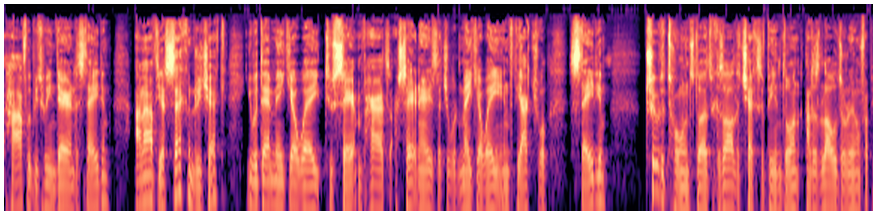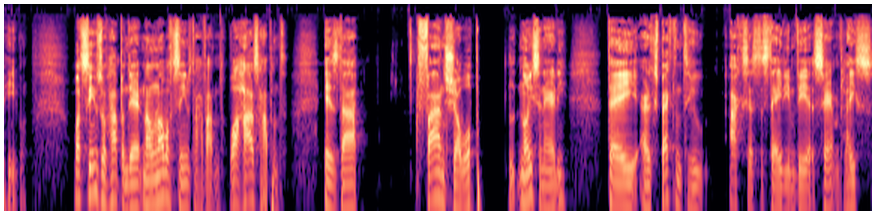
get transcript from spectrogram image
halfway between there and the stadium. And after your secondary check, you would then make your way to certain parts or certain areas that you would make your way into the actual stadium through the turnstiles because all the checks have been done and there's loads of room for people. What seems to have happened there, no, not what seems to have happened. What has happened is that fans show up nice and early. They are expecting to access the stadium via a certain place,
